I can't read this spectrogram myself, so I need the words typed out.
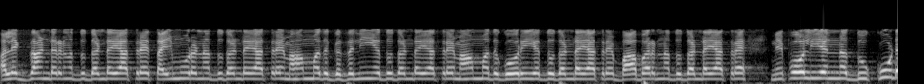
ಅಲೆಕ್ಸಾಂಡರ್ನದ್ದು ದಂಡಯಾತ್ರೆ, ತೈಮೂರನದ್ದು ದಂಡಯಾತ್ರೆ, ಮಹಮ್ಮದ್ ಗಜನಿಯದ್ದು ದಂಡಯಾತ್ರೆ, ಮಹಮ್ಮದ್ ಗೋರಿಯದ್ದು ದಂಡಯಾತ್ರೆ, ಬಾಬರ್ನದ್ದು ದಂಡಯಾತ್ರೆ, ನೆಪೋಲಿಯನ್ನದ್ದು ಕೂಡ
